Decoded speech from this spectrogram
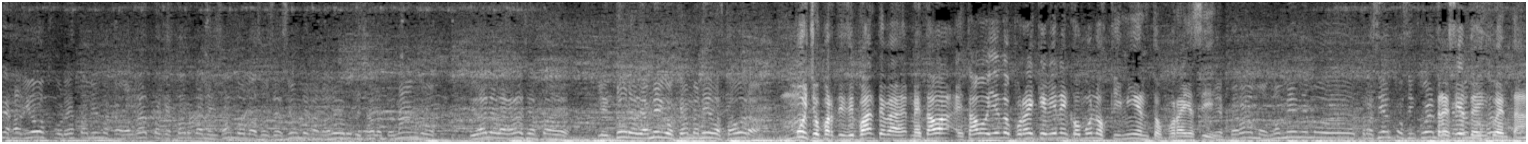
Gracias a Dios por esta misma cabalgata que está organizando la Asociación de Ganaderos de Chalatenango y darle las gracias a esta lectura de amigos que han venido hasta ahora. Muchos participantes, me estaba, estaba oyendo por ahí que vienen como unos 500 por ahí así. Y esperamos, no mínimo de 350. 350.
